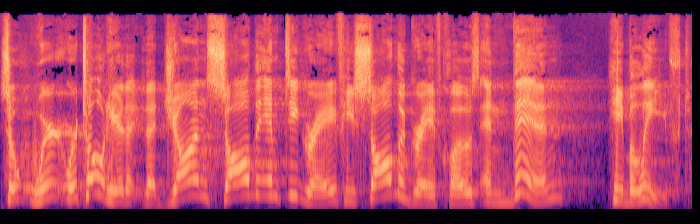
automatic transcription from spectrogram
So we're, we're told here that, that John saw the empty grave, he saw the grave clothes, and then he believed.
